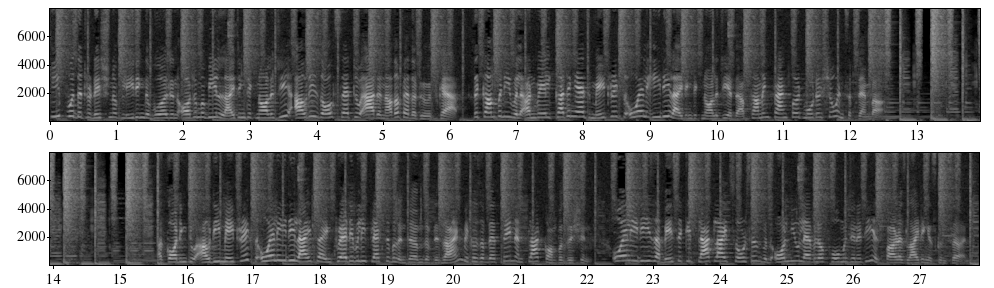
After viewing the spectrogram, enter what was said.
keep with the tradition of leading the world in automobile lighting technology, Audi is all set to add another feather to its cap. The company will unveil cutting edge Matrix OLED lighting technology at the upcoming Frankfurt Motor Show in September. According to Audi Matrix, OLED lights are incredibly flexible in terms of design because of their thin and flat composition. OLEDs are basically flat light sources with all new level of homogeneity as far as lighting is concerned.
